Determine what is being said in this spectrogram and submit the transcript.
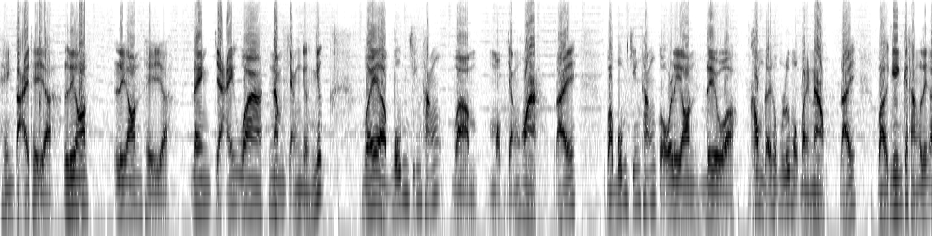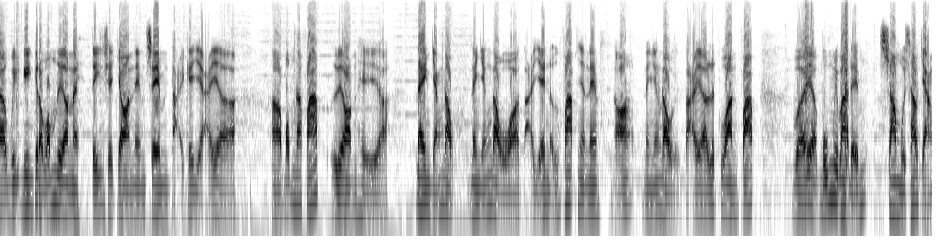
hiện tại thì uh, Lyon Lyon thì uh, đang trải qua 5 trận gần nhất với à, uh, 4 chiến thắng và một trận hòa. Đấy và bốn chiến thắng của Lyon đều không để thủng lưới một bàn nào. Đấy và nghiêng cái thằng uh, nghiêng cái đội bóng Lyon này tiến sẽ cho anh em xem tại cái giải uh, uh, bóng đá Pháp. Lyon thì uh, đang dẫn đầu, đang dẫn đầu ờ, tại giải nữ Pháp nha anh em. Đó, đang dẫn đầu tại ờ, League Ligue 1 Pháp với ờ, 43 điểm sau 16 trận.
